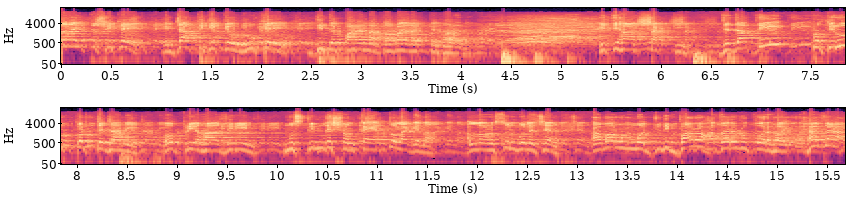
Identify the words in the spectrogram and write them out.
দাঁড়াইতে শিখে এই জাতিকে কেউ রুখে দিতে পারে না, দাবায় রাখতে পারে না। ইতিহাস সাক্ষী। যে জাতি প্রতিরোধ করতে জানে। ও প্রিয় হাজিরিন, মুসলিমদের সংখ্যা এত লাগে না। আল্লাহ রসুল বলেছেন, আমার উম্মত যদি বারো হাজারের উপরে হয়, হাজার।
